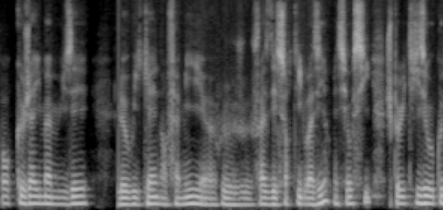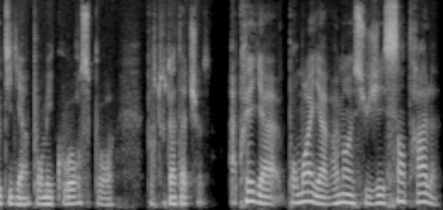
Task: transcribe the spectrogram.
pour que j'aille m'amuser le week-end en famille, euh, que je fasse des sorties loisirs, mais c'est aussi, je peux l'utiliser au quotidien pour mes courses, pour pour tout un tas de choses. Après, il y a, pour moi, il y a vraiment un sujet central,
